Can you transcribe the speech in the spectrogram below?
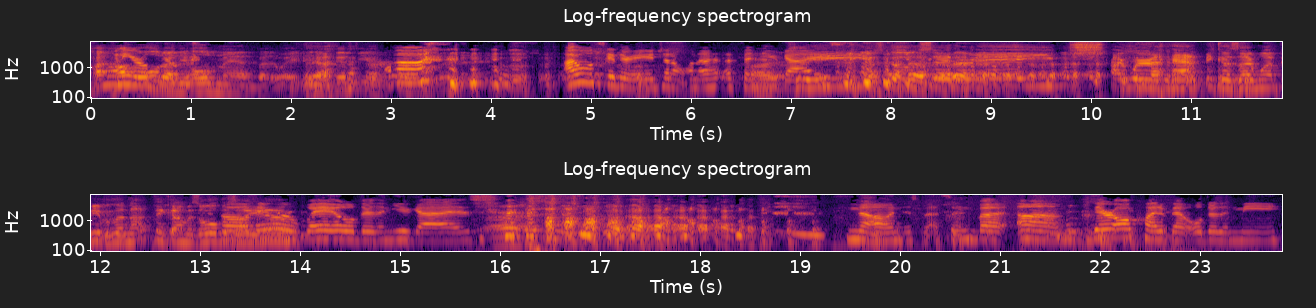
how, how 20-year-old old are the old men, by the way? Are they 50 or? Uh, I won't say their age. I don't want to offend All you guys. Please don't say their age. I wear a hat because I want people to not think I'm as old as Oh, I they am. They were way older than you guys. All right. No, I'm just messing. But um, they're all quite a bit older than me.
